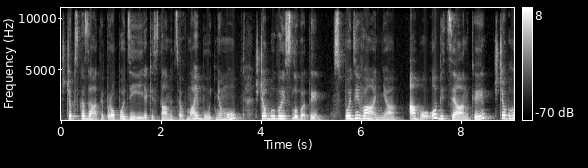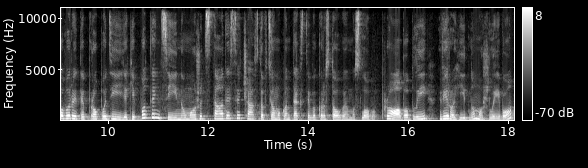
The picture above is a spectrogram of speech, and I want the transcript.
щоб сказати про події, які стануться в майбутньому, щоб висловити сподівання або обіцянки, щоб говорити про події, які потенційно можуть статися. Часто в цьому контексті використовуємо слово probably, вірогідно, можливо,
